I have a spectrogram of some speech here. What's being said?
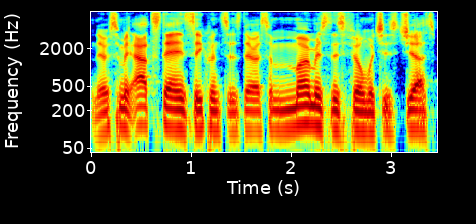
There are some outstanding sequences. There are some moments in this film which is just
